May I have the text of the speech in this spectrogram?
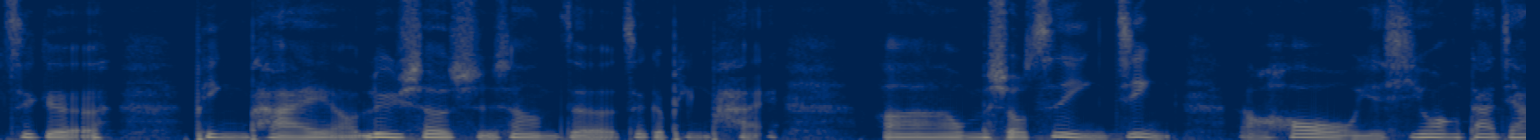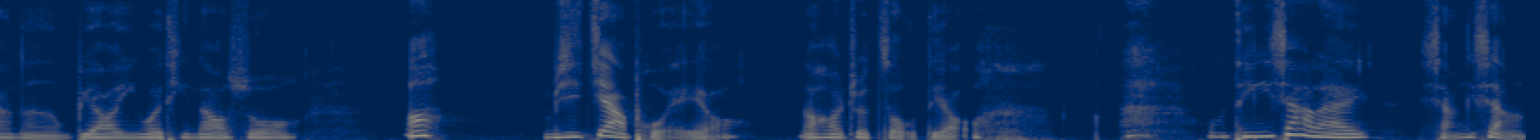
这个品牌啊，绿色时尚的这个品牌，啊、呃，我们首次引进，然后也希望大家呢，不要因为听到说啊，我们是价赔哦，然后就走掉。我们停下来想想，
